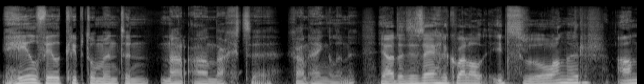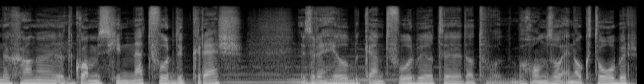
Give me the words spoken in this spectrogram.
heel veel cryptomunten naar aandacht eh, gaan hengelen. Hè? Ja, dat is eigenlijk wel al iets langer aan de gangen. Dat kwam misschien net voor de crash. Is er een heel bekend voorbeeld, dat begon zo in oktober.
